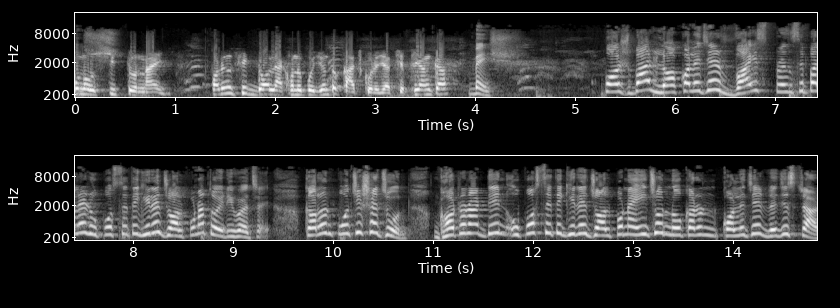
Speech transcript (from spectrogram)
কোনো অস্তিত্ব নাই। ফরেন্সিক দল এখনও পর্যন্ত কাজ করে যাচ্ছে। প্রিয়াঙ্কা? বেশ। পশবার ল কলেজের ভাইস প্রিন্সিপালের উপস্থিতি ঘিরে জল্পনা তৈরি হয়েছে। কারণ পঁচিশে জুন ঘটনার দিন উপস্থিতি ঘিরে জল্পনা এই জন্য কারণ কলেজের রেজিস্ট্রার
